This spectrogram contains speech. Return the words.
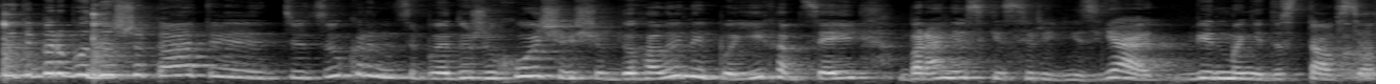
То тепер буду шукати цю цукорницю, бо я дуже хочу, щоб до Галини поїхав цей баранівський сервіз. Я, він мені достався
